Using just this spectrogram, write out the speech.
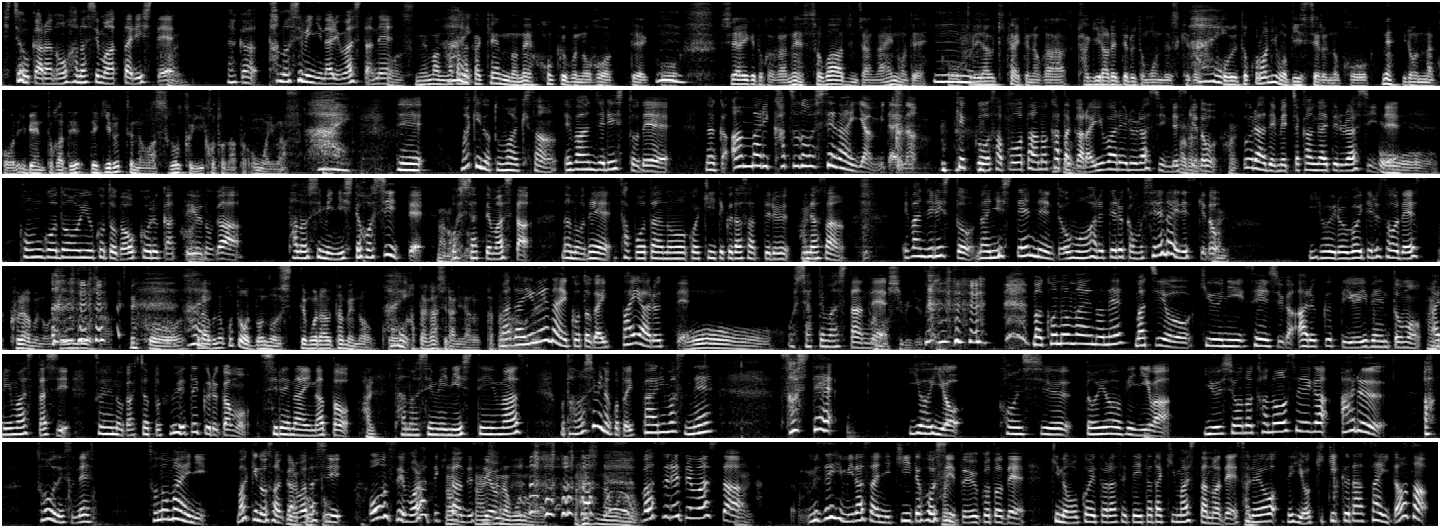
市長からのお話もあったりして、はいなんか楽しみになりましたねそう。ですね。まあ、なかなか県のね、北部の方って、こう、うん試合とかがね、そば味じゃないので、こうんう、触れ合う機会っていうのが限られてると思うんですけど、はいこういうところにもヴィッセルのこう、ね、いろんなこう、イベントがでできるっていうのはすごくいいことだと思います。はい。で、牧野智明さん、エヴァンジェリストで、なんかあんまり活動してないやんみたいな、結構サポーターの方から言われるらしいんですけど、はい。裏でめっちゃ考えてるらしいんで、今後どういうことが起こるかっていうのが、楽しみにしてほしいっておっしゃってました。なので、サポーターのこれ聞いてくださってる皆さん、エヴァンジェリスト何してんねんって思われてるかもしれないですけど、はいいろいろ動いてるそうです。クラブの伝道者、ね、こう、はいクラブのことをどんどん知ってもらうための、こう、はい旗頭になる方なま。だ言えないことがいっぱいあるっておおっしゃってましたんーで楽、しみです。まあ、この前のね街を急に選手が歩くっていうイベントもありましたし、そういうのがちょっと増えてくるかもしれないなとはい。楽しみにしていますもう楽しみなこといっぱいありますねそしていよいよ今週土曜日には優勝の可能性があるあそうですね。その前に牧野さんから私音声もらってきたんですよ。大事なものを、大事なものを。忘れてました、はい。ぜひ皆さんに聞いてほしいということで、昨日お声取らせていただきましたのでそれをぜひお聞きください。どうぞ。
